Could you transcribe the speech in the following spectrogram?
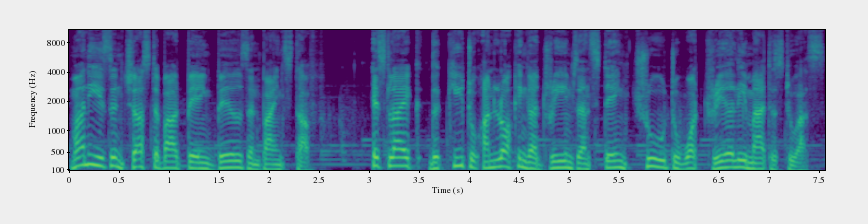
Money isn't just about paying bills and buying stuff. It's like the key to unlocking our dreams and staying true to what really matters to us.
